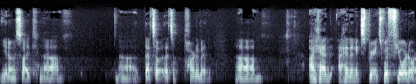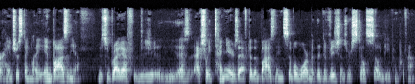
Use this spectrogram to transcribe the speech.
you know, it's like uh, uh, that's a that's a part of it. Um, I had I had an experience with Fyodor, interestingly, in Bosnia. It was right after, actually, ten years after the Bosnian Civil War, but the divisions were still so deep and profound.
